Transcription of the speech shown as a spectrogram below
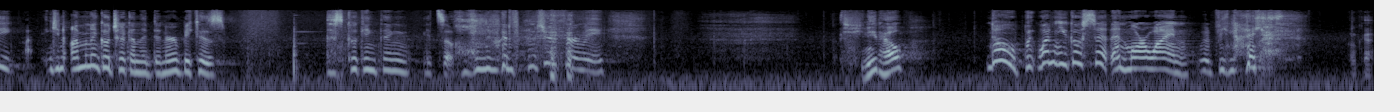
You know, I'm gonna go check on the dinner because this cooking thing, it's a whole new adventure for me. You need help? No, but why don't you go sit and more wine would be nice. Okay.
